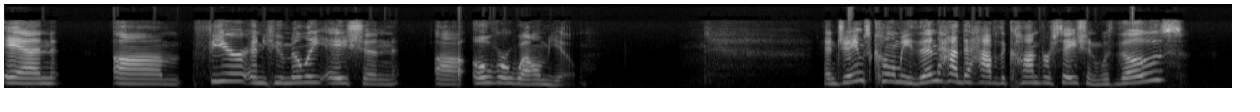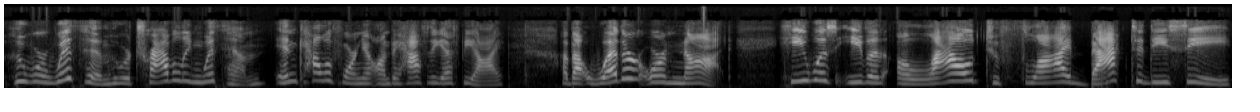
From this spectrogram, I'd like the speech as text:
And um, fear and humiliation uh, overwhelm you. And James Comey then had to have the conversation with those who were with him, who were traveling with him in California on behalf of the FBI, about whether or not he was even allowed to fly back to D.C.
